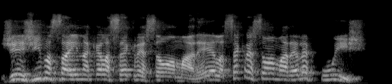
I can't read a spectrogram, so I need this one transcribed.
gengiva saindo naquela secreção amarela, secreção amarela é pus.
